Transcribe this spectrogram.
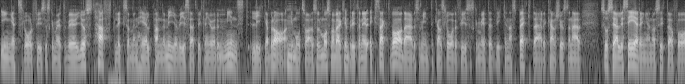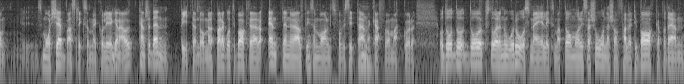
inget slår fysiska möten? Vi har just haft liksom en hel pandemi och visar att vi kan göra det minst lika bra mm. i motsvarande. Så då måste man verkligen bryta ner exakt vad är det som inte kan slå det fysiska mötet, vilken aspekt är det? Kanske just den här socialiseringen och sitta och få eh, småkäbbas liksom med kollegorna. Mm. Och kanske den biten då, men att bara gå tillbaka till det där och äntligen nu är allting som vanligt så får vi sitta här mm. med kaffe och mackor. Och då, då, då uppstår en oro hos mig, liksom att de organisationer som faller tillbaka på den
